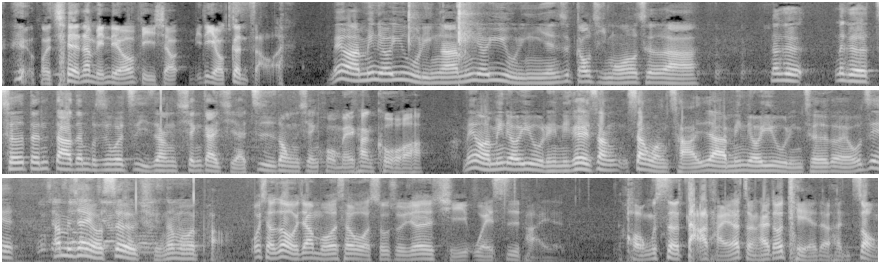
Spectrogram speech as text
我记得那名流比小一定有更早啊，没有啊，名流一五零啊，名流一五零以前是高级摩托车啊，那个那个车灯大灯不是会自己这样掀盖起来，自动掀？我没看过啊。没有啊，名流一五零，你可以上上网查一下名流一五零车队。我之前他们现在有社群，他们会跑。我小时候我家摩托车，我叔叔就是骑尾四牌的，红色大台，它整台都铁的，很重。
